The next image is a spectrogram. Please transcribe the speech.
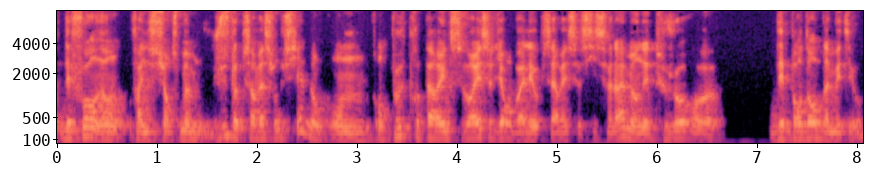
des fois, enfin une science même juste l'observation du ciel. Donc on, on peut préparer une soirée, se dire on va aller observer ceci, cela, mais on est toujours euh, dépendant de la météo.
